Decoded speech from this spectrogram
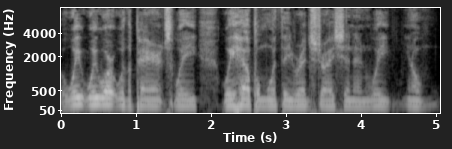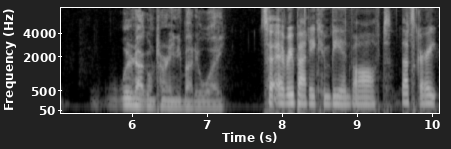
but we we work with the parents. We we help them with the registration and we you know we're not going to turn anybody away. So everybody can be involved. That's great.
